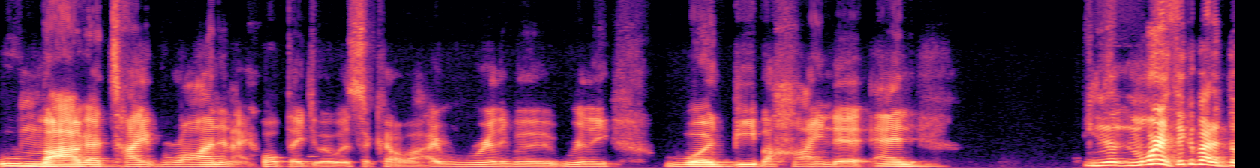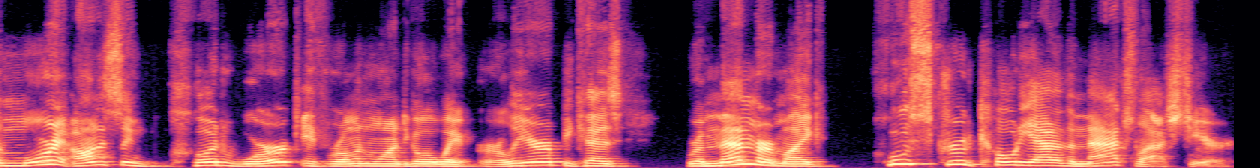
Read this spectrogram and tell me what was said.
Umaga type run, and I hope they do it with Sikoa. I really, really, really would be behind it. And you know, the more I think about it, the more it honestly could work if Roman wanted to go away earlier. Because remember, Mike, who screwed Cody out of the match last year?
